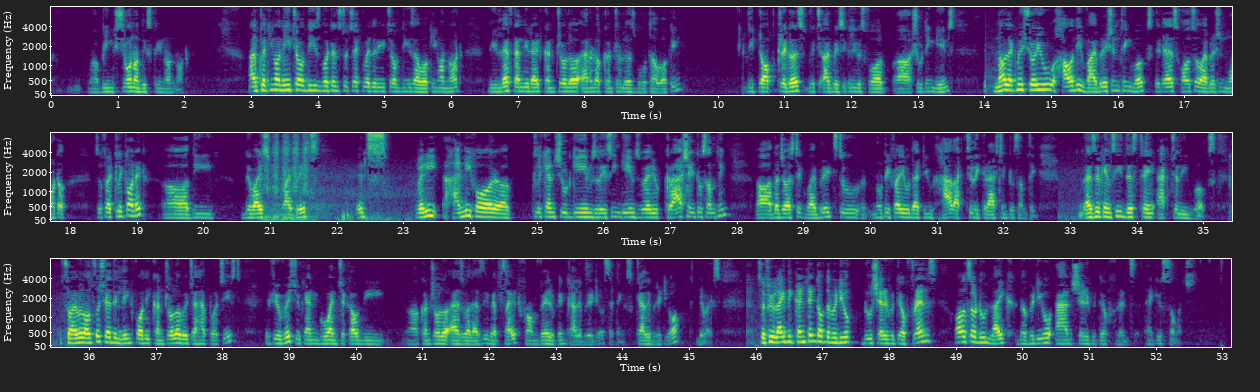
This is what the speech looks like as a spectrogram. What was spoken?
uh, being shown on the screen or not. I'm clicking on each of these buttons to check whether each of these are working or not. The left and the right controller, analog controllers both are working. The top triggers which are basically used for uh, shooting games. Now let me show you how the vibration thing works. It has also a vibration motor. So if I click on it, uh, the device vibrates. It's very handy for uh, click and shoot games, racing games where you crash into something. Uh, the joystick vibrates to notify you that you have actually crashed into something. As you can see, this thing actually works. So I will also share the link for the controller which I have purchased. If you wish, you can go and check out the uh, controller as well as the website from where you can calibrate your settings, calibrate your device. So if you like the content of the video, do share it with your friends. Also do like the video and share it with your friends. Thank you so much.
